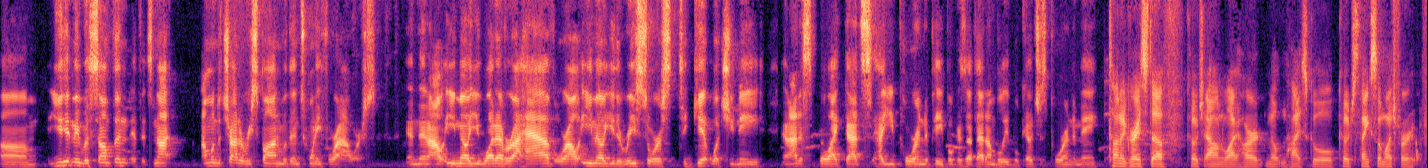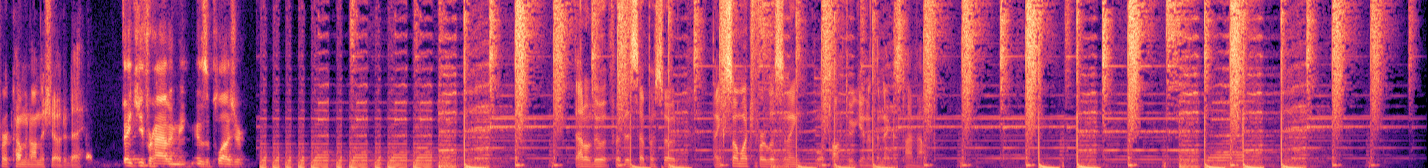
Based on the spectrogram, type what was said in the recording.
Um, you hit me with something. If it's not, I'm going to try to respond within 24 hours, and then I'll email you whatever I have, or I'll email you the resource to get what you need. And I just feel like that's how you pour into people because I've had unbelievable coaches pour into me. Ton of great stuff, Coach Allen Whitehart, Milton High School. Coach, thanks so much for for coming on the show today. Thank you for having me. It was a pleasure. That'll do it for this episode. Thanks so much for listening. We'll talk to you again at the next time out.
